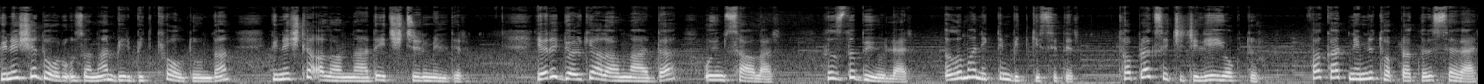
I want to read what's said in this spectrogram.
Güneşe doğru uzanan bir bitki olduğundan güneşli alanlarda yetiştirilmelidir. Yarı gölge alanlarda uyum sağlar. Hızlı büyürler. ılıman iklim bitkisidir. Toprak seçiciliği yoktur. Fakat nemli toprakları sever.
